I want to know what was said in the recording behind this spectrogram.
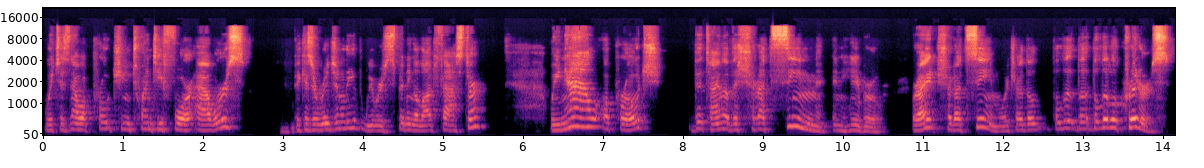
which is now approaching 24 hours, mm-hmm. because originally we were spinning a lot faster. We now approach the time of the shratzim in Hebrew, right? Shratzim, which are the, the, the, the little critters.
